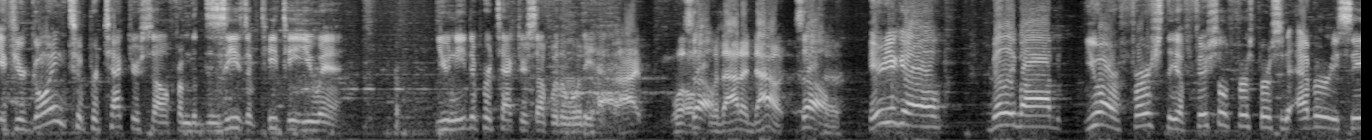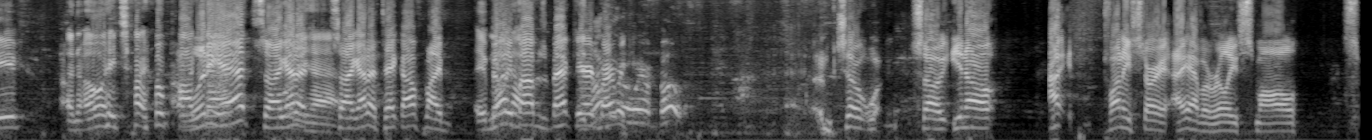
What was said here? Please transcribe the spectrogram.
if you're going to protect yourself from the disease of TTUN, you need to protect yourself with a woody hat. I well, So- without a doubt. So here you go, Billy Bob. You are first, the official first person to ever receive an OHIO podcast. A Woody hat. So I gotta. So I gotta take off my It Billy Bob's backyard I'm barbecue. wear both. So, so you know, I funny story. I have a really small s-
